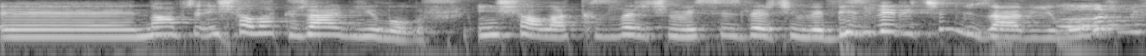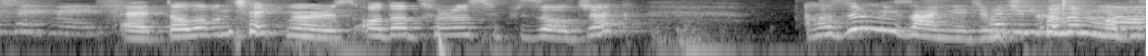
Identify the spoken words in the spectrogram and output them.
Ee, ne yapacağız? İnşallah güzel bir yıl olur. İnşallah kızlar için ve sizler için ve bizler için güzel bir yıl olur. Dolabımı çekmeyin. Evet dolabını çekmiyoruz. Oda turu sürpriz olacak. Hazır mıyız anneciğim? Hadi Çıkalım gidelim mı? ya,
